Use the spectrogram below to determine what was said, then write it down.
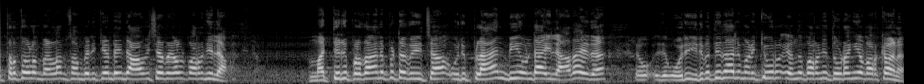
എത്രത്തോളം വെള്ളം സംഭരിക്കേണ്ടതിന്റെ ആവശ്യകതകൾ പറഞ്ഞില്ല. മറ്റൊരു പ്രധാനപ്പെട്ട വീഴ്ച ഒരു പ്ലാൻ ബി ഉണ്ടായില്ല. അതായത് ഒരു ഇരുപത്തിനാല് മണിക്കൂർ എന്ന് പറഞ്ഞ് തുടങ്ങിയ വർക്കാണ്.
